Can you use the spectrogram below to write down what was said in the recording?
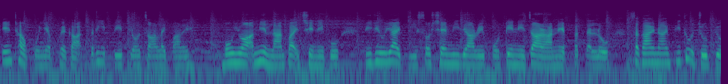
ကင်းထောက်ကွန်ရက်ဖွဲ့ကသတိပေးပြောကြားလိုက်ပါတယ်။မုံရွာအမြင့်လမ်းပိုက်အခြေအနေကိုဗီဒီယိုရိုက်ပြီး social media တွေပေါ်တင်နေကြတာနဲ့ပတ်သက်လို့ စစကိုင်းတိုင်းပြည်သူ့အကျိုးပြု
